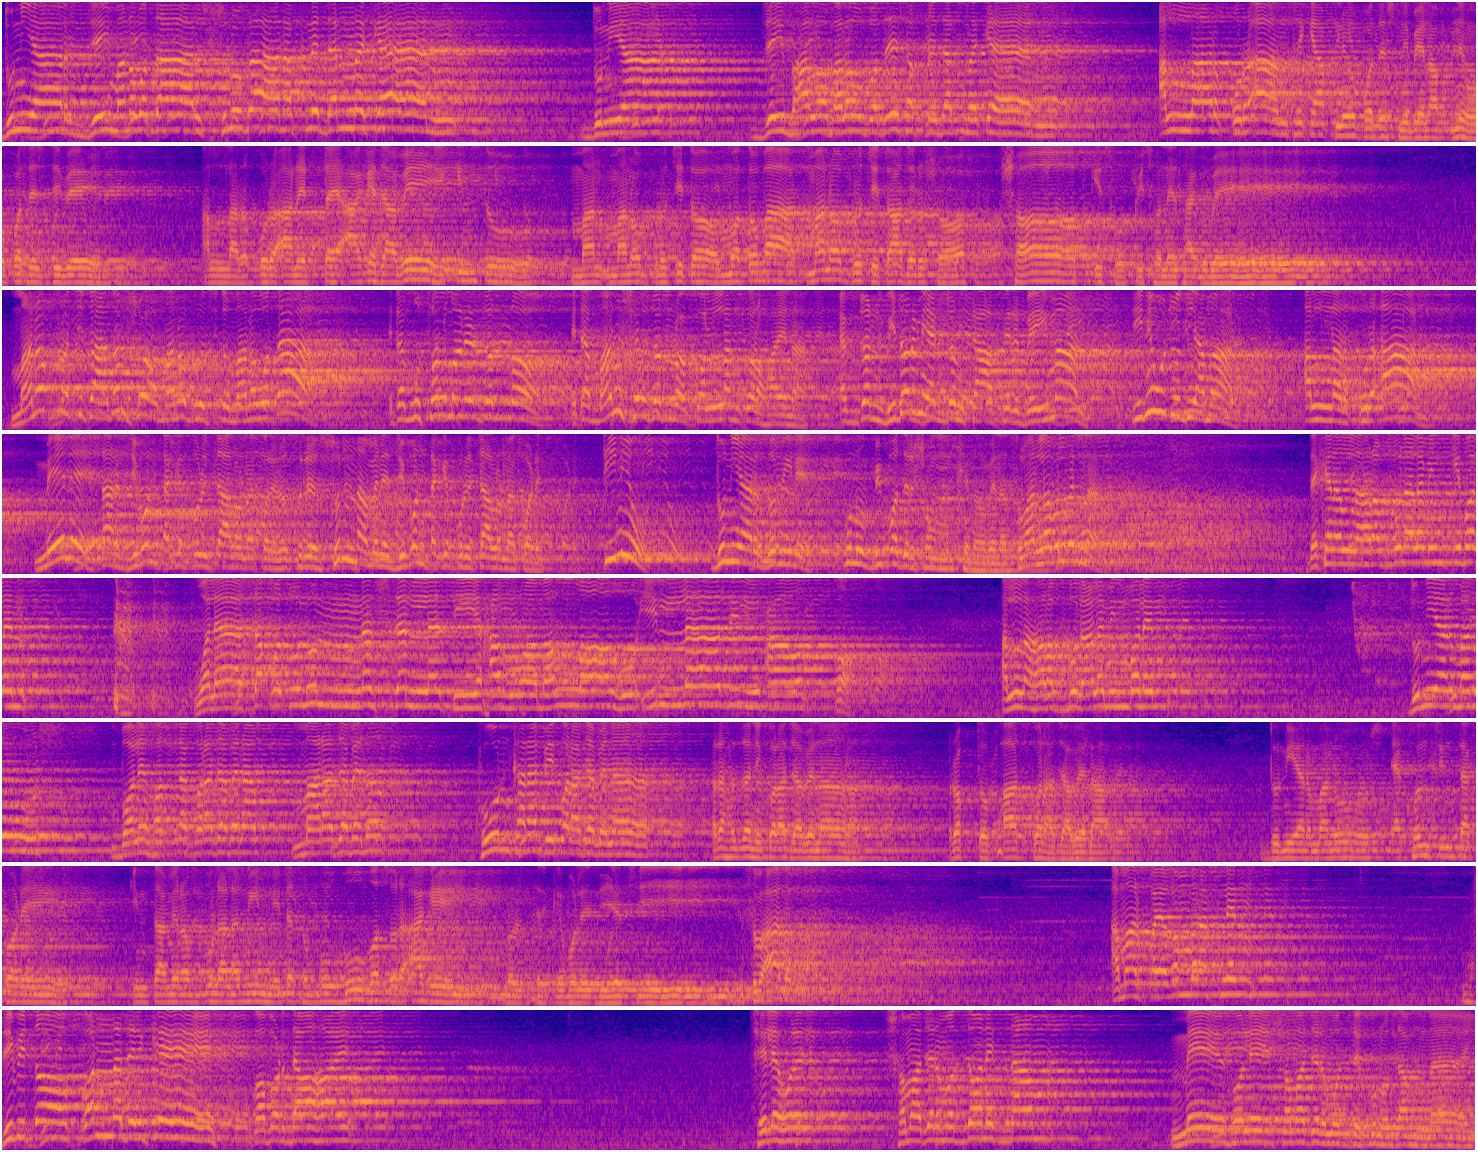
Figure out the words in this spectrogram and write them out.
দুনিয়ার যেই মানবতার স্লোগান আপনি দেন না কেন, দুনিয়ার যেই ভালো ভালো উপদেশ আপনি দেন না কেন আল্লাহর কোরআন থেকে আপনি উপদেশ নেবেন আপনিও উপদেশ দিবেন। আল্লাহর কোরআনেরটাই আগে যাবে, কিন্তু মানব রচিত মতবাদ মানব রচিত আদর্শ সব কিছু পিছনে থাকবে। মানব রচিত আদর্শ মানব রচিত মানবতা, এটা মুসলমানের জন্য, এটা মানুষের জন্য কল্যাণকর হয় না। একজন বিধর্মী, একজন কাফের, বেঈমান তিনিও যদি আমার আল্লাহর কোরআন মেনে তার জীবনটাকে পরিচালনা করে রসুলের সুন্না মেনে জীবনটাকে পরিচালনা করে তিনিও দুনিয়ার জমিনে কোনো বিপদের সম্মুখীন হবে না সুমান্লাহ বলবেন না দেখেন আল্লাহ রব্বুল আলমিন কি বলেন ولا تقتلوا النفس التي حرم الله إلا بالحق আল্লাহ রব্বুল আলমিন বলেন, দুনিয়ার মানুষ বলে হত্যা করা যাবে না, মারা যাবে না, খুন খারাপি করা যাবে না, রাহজানি করা যাবে না, রক্তপাত করা যাবে না দুনিয়ার মানুষ এখন চিন্তা করে, কিন্তু আমি রব্বুল আলমিন, এটা তো বহু বছর আগেই মানুষদেরকে বলে দিয়েছি সুবহানাল্লাহ। আমার পয়গম্বর আসলেন। জীবিত কন্যাদেরকে কবর দেওয়া হয়। ছেলে হলে সমাজের মধ্যে অনেক দাম, মেয়ে হলে সমাজের মধ্যে কোনো দাম নাই।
